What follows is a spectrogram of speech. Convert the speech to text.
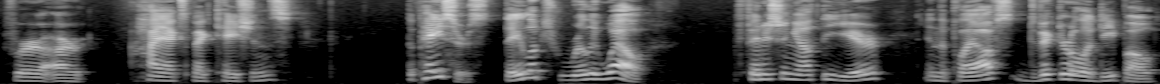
for our high expectations, the Pacers. They looked really well. Finishing out the year in the playoffs, Victor Oladipo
